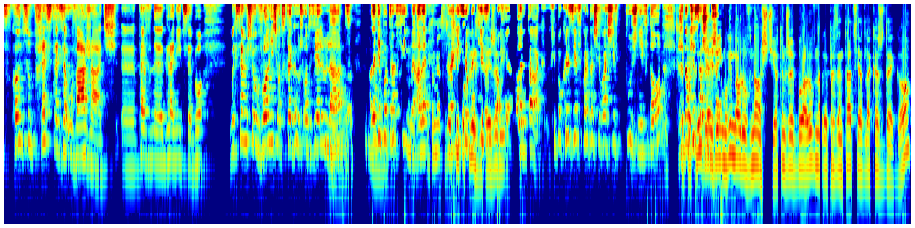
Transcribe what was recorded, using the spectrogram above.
w końcu przestać zauważać y, pewne granice, bo My chcemy się uwolnić od tego już od wielu no, lat, ale nie no. potrafimy, ale Natomiast to jest hipokryzja, jeżeli... Ale tak, hipokryzja wkłada się właśnie później w to, że nam się zarzuca... jeżeli mówimy o równości, o tym, żeby była równa reprezentacja dla każdego,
